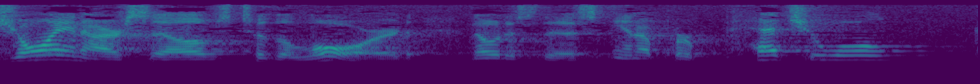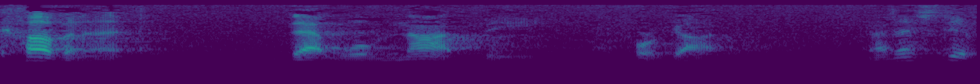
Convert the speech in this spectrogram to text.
join ourselves to the Lord, notice this, in a perpetual covenant that will not be forgotten. Now that's different.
